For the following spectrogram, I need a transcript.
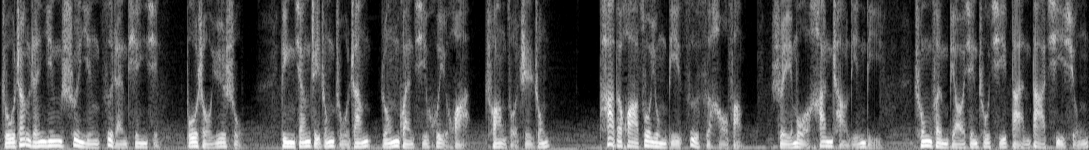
主张人应顺应自然天性，不受约束，并将这种主张融贯其绘画创作之中。他的画作用笔字似豪放，水墨酣畅淋漓，充分表现出其胆大气雄、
